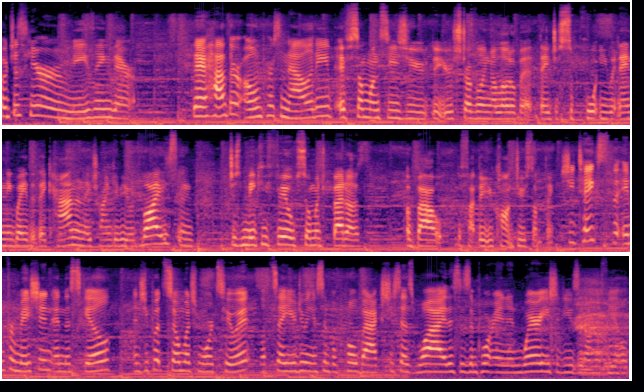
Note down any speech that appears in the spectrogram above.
Coaches here are amazing. They're they have their own personality. If someone sees you that you're struggling a little bit, they just support you in any way that they can and they try and give you advice and just make you feel so much better about the fact that you can't do something. She takes the information and the skill and she puts so much more to it. Let's say you're doing a simple pullback, she says why this is important and where you should use it on the field.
